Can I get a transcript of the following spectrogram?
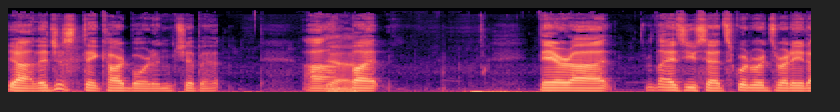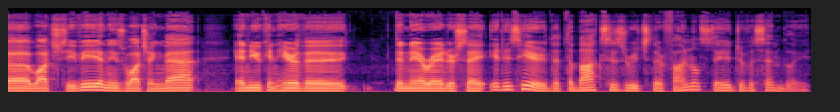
Yeah, they just take cardboard and ship it. Um, Yeah. But they're, uh, as you said, Squidward's ready to watch TV, and he's watching that, and you can hear the the narrator say, "It is here that the boxes reach their final stage of assembly."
